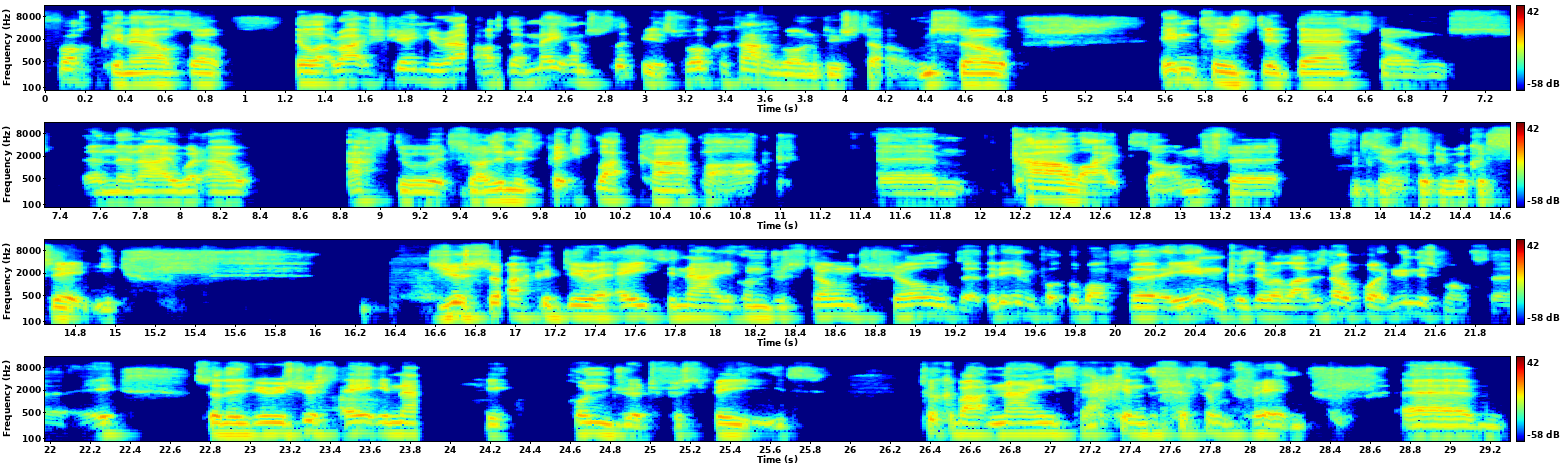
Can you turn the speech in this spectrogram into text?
fucking hell. So they're like, right, Shane, you're out. I was like, mate, I'm slippy as fuck. I can't go and do stones. So Inters did their stones, and then I went out afterwards. So I was in this pitch black car park, um, car lights on for you know so people could see. Just so I could do an 80, 90, 100 stone to shoulder. They didn't even put the 130 in because they were like, there's no point doing this 130. So it was just 80, 90, 100 for speed. Took about nine seconds or something. Um,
